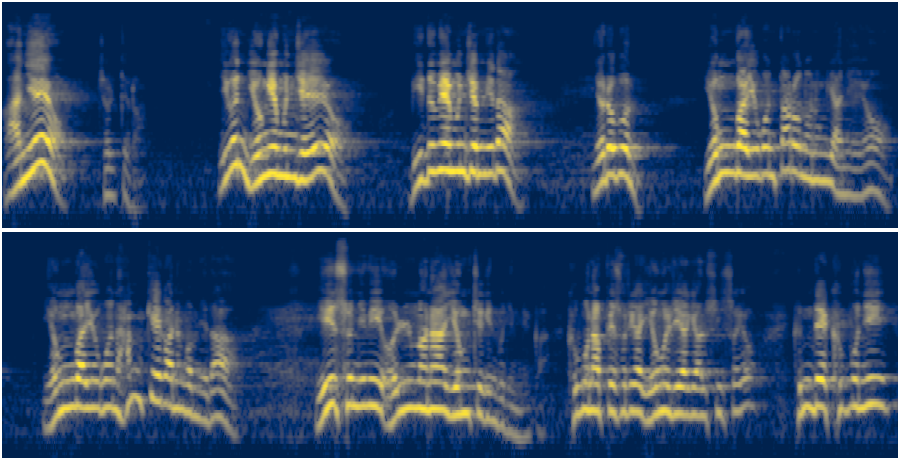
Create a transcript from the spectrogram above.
아니에요. 절대로. 이건 영의 문제예요. 믿음의 문제입니다. 여러분, 영과 육은 따로 노는 게 아니에요. 영과 육은 함께 가는 겁니다. 예수님이 얼마나 영적인 분입니까? 그분 앞에서 우리가 영을 이야기할 수 있어요? 근데 그분이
